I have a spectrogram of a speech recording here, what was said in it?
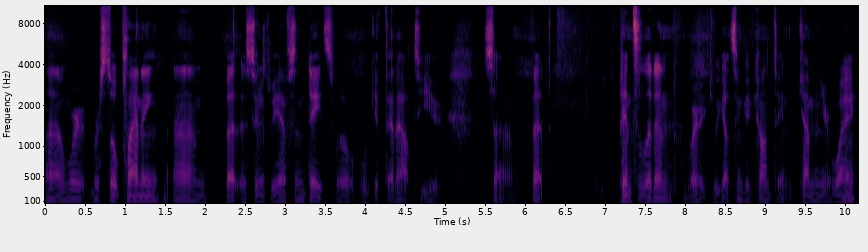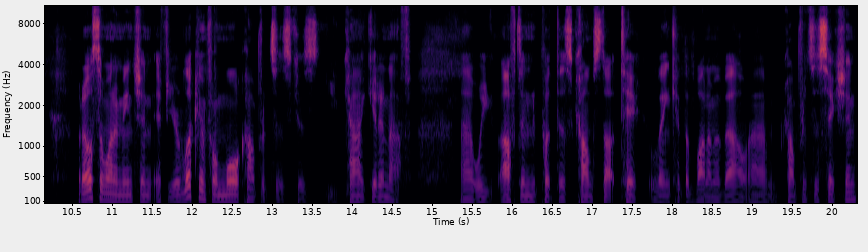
uh, we're we're still planning, um, but as soon as we have some dates, we'll we'll get that out to you. So, but pencil it in where we got some good content coming your way. But I also want to mention if you're looking for more conferences because you can't get enough, uh, we often put this comps.tech link at the bottom of our um, conferences section.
